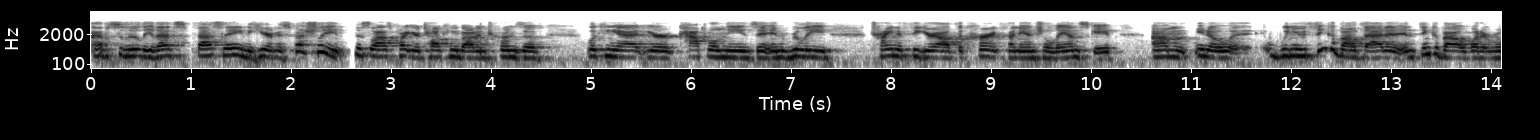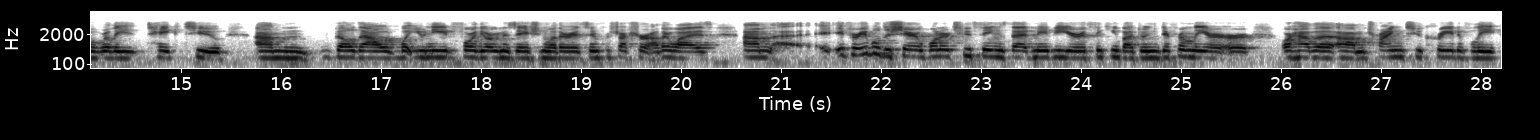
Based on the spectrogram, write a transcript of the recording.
Absolutely. That's fascinating to hear. And especially this last part you're talking about in terms of looking at your capital needs and really trying to figure out the current financial landscape. Um, you know, when you think about that and, and, think about what it will really take to um, build out what you need for the organization, whether it's infrastructure or otherwise, um, if you're able to share one or two things that maybe you're thinking about doing differently or or, or have a um, trying to creatively,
